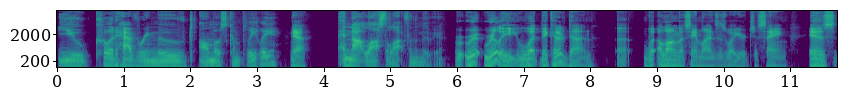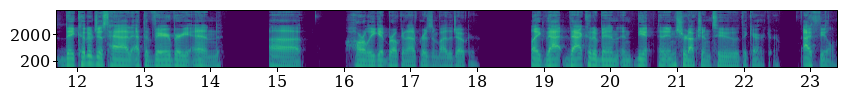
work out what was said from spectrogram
you could have removed almost completely yeah. and not lost a lot from the movie. R- really, what they could have done, along the same lines as what you're just saying, is they could have just had at the very, very end, uh, Harley get broken out of prison by the Joker. Like that, that could have been an, the, an introduction to the character. I feel.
